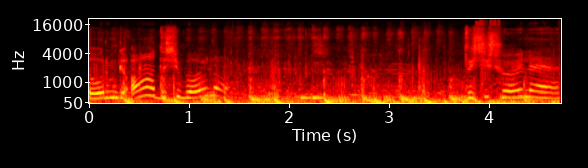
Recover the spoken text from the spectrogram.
Doğru mu? Aa dışı böyle. Dışı şöyle.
